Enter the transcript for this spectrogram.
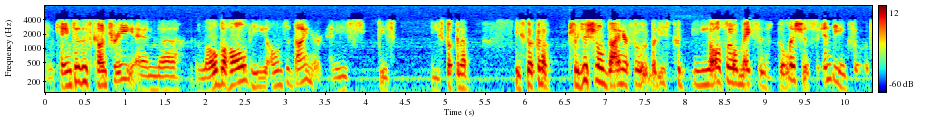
and came to this country. And uh, lo and behold, he owns a diner, and he's he's he's cooking up he's cooking up traditional diner food, but he's he also makes his delicious Indian food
